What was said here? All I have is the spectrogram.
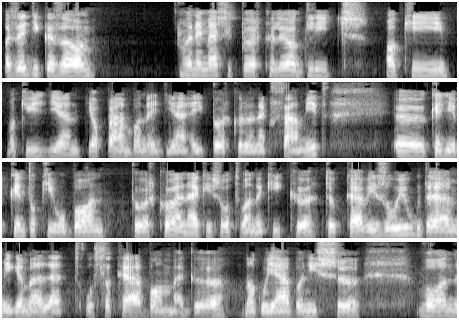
az egyik az a, van egy másik pörkölő, a Glitch, aki, aki egy ilyen Japánban egy ilyen helyi pörkölőnek számít, Ők egyébként Tokióban pörkölnek, és ott van nekik több kávézójuk, de még emellett Oszakában, meg Nagoyában is van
